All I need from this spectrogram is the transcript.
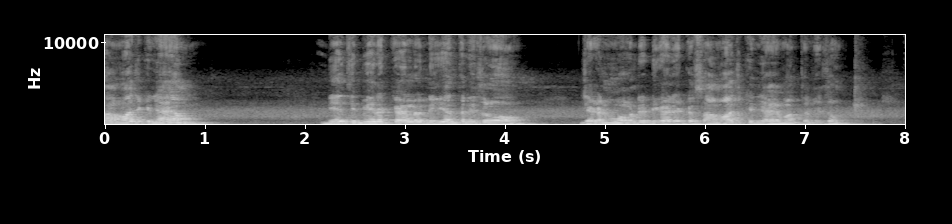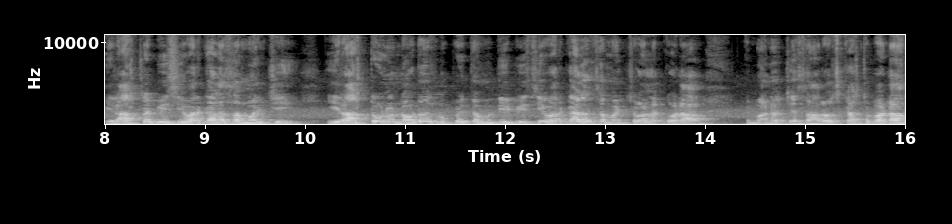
సామాజిక న్యాయం నేతి బీరక్కాయల్లో నెయ్యంత నిజమో జగన్మోహన్ రెడ్డి గారి యొక్క సామాజిక న్యాయం అంత నిజం. ఈ రాష్ట్ర బీసీ వర్గాలకు సంబంధించి ఈ రాష్ట్రంలో నూట ముప్పై తొమ్మిది బీసీ వర్గాలకు సంబంధించిన వాళ్ళకు కూడా మేము మనవి ఆ రోజు కష్టపడ్డాం.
